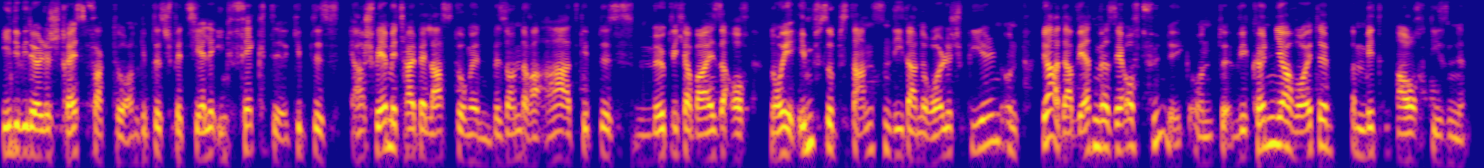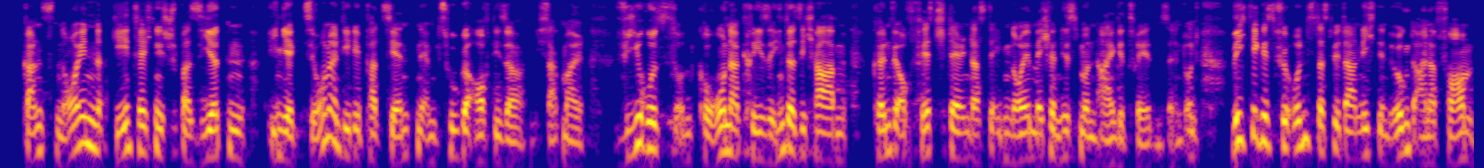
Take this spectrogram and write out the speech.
individuelle Stressfaktoren? Gibt es spezielle Infekte? Gibt es ja, Schwermetallbelastungen besonderer Art? Gibt es möglicherweise auch neue Impfsubstanzen, die da eine Rolle spielen? Und ja, da werden wir sehr oft fündig. Und wir können ja heute mit auch diesen ganz neuen gentechnisch basierten Injektionen, die die Patienten im Zuge auch dieser, ich sag mal, Virus- und Corona-Krise hinter sich haben, können wir auch feststellen, dass da eben neue Mechanismen eingetreten sind. Und wichtig ist für uns, dass wir da nicht in irgendeiner Form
